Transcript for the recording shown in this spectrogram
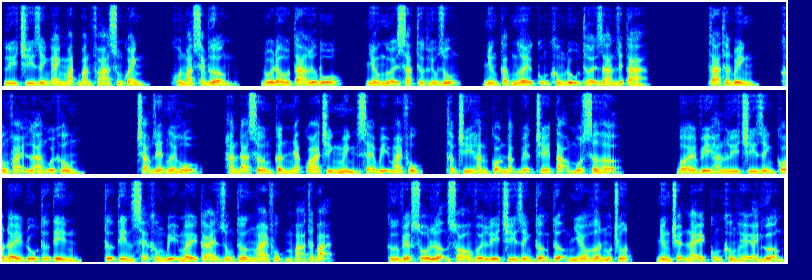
Lý trí dĩnh ánh mắt bắn phá xung quanh, khuôn mặt xem thường, đối đầu ta lữ bố, nhiều người xác thực hữu dụng, nhưng các ngươi cũng không đủ thời gian giết ta. Ta thân binh, không phải là người không. Chạm giết người hồ, hắn đã sớm cân nhắc qua chính mình sẽ bị mai phục, thậm chí hắn còn đặc biệt chế tạo một sơ hở. Bởi vì hắn lý trí dĩnh có đầy đủ tự tin tự tin sẽ không bị mấy cái dũng tướng mai phục mà thất bại. Cứ việc số lượng so với lý trí dĩnh tưởng tượng nhiều hơn một chút, nhưng chuyện này cũng không hề ảnh hưởng.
